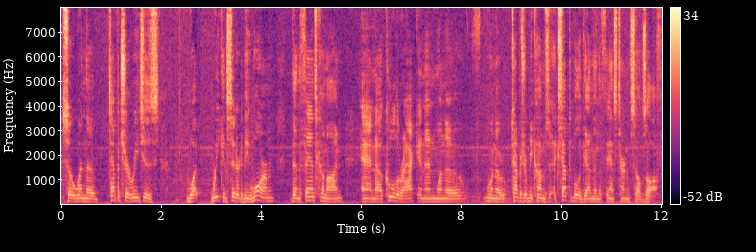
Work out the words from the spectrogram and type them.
So when the temperature reaches what we consider to be warm then the fans come on and uh, cool the rack and then when the when the temperature becomes acceptable again then the fans turn themselves off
